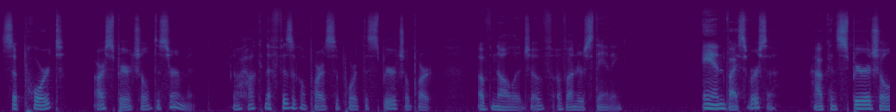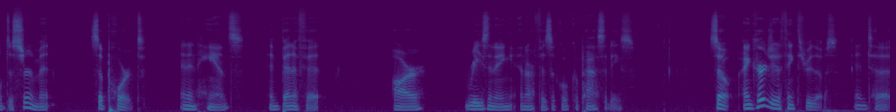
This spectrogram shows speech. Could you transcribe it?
support our spiritual discernment? You know, how can the physical part support the spiritual part of knowledge, of, of understanding? And vice versa. How can spiritual discernment support and enhance and benefit our reasoning and our physical capacities? So I encourage you to think through those and to,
